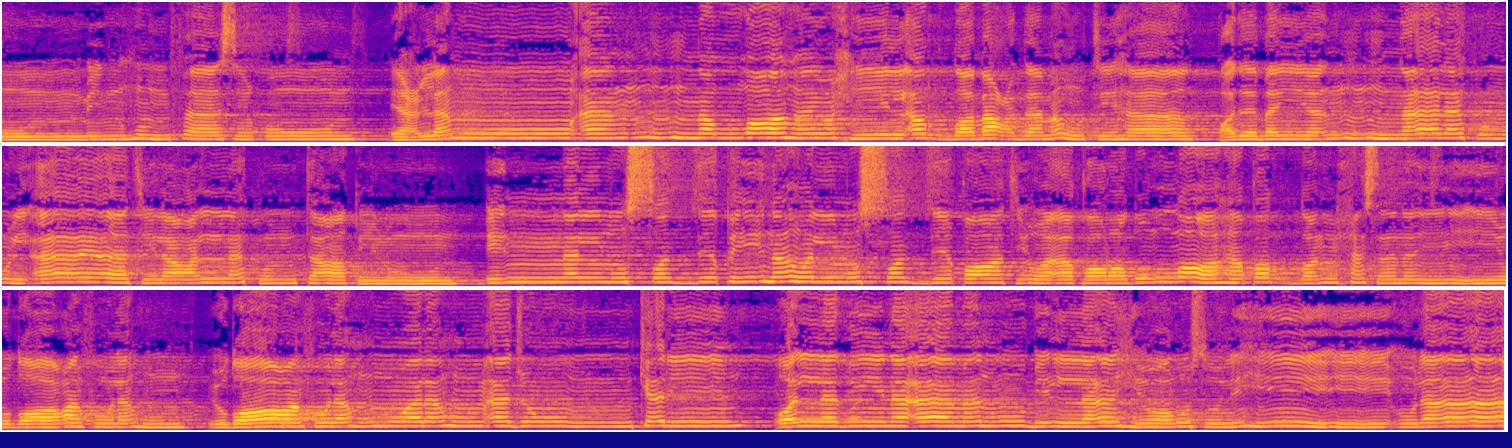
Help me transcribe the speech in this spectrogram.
منهم فاسقون. اعلموا أن الله يحيي الأرض بعد موتها. قد بينا لكم الآيات لعلكم تعقلون. إن المصدقين والمصدقات وأقرضوا الله قرضا حسنا يضاعف لهم يضاعف لهم ولهم أجر كريم. والذين آمنوا بالله ورسله أولئك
